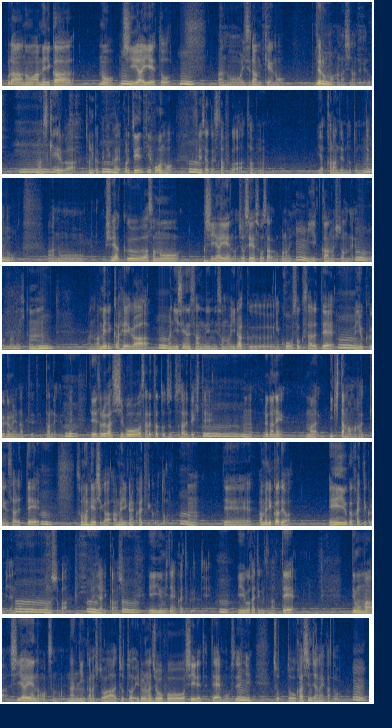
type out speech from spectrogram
これはあのアメリカのうん。CIA と、うん。あのイスラム系のテロの話なんだけど、まあ、スケールがとにかくでかい、うん。これ24のうん。制作スタッフが多分いや絡んでるんだと思うんだけど、あの主役はその CIA の女性捜査官このん。右側の人なんだけど、うん女の人。ううん。んあのアメリカ兵が、うん。まあ、2003年にそのイラクに拘束されて、うん。まあ、行方不明になってたんだけどね、うん。でそれが死亡されたとずっとされてきて、ううんんそれがね、まあ、生きたまま発見されて、うん。その兵士がアメリカに帰ってくると、でアメリカでは英雄が帰ってくるみたいな、うんこの人が、うん。この左側の人が、うん。英雄みたいに帰ってくるっていう。うん。英雄が帰ってくるとなってでもまあ CIA のその何人かの人はちょっといろいろな情報を仕入れててもうすでに、うん。ちょっとおかしいんじゃないかと。うん。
